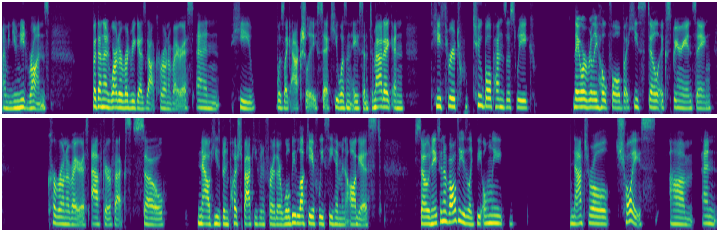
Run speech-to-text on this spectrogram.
I mean, you need runs. But then Eduardo Rodriguez got coronavirus and he was like actually sick. He wasn't asymptomatic and he threw t- two bullpens this week. They were really hopeful, but he's still experiencing coronavirus after effects. So now he's been pushed back even further. We'll be lucky if we see him in August. So Nathan Eovaldi is like the only natural choice. Um, and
